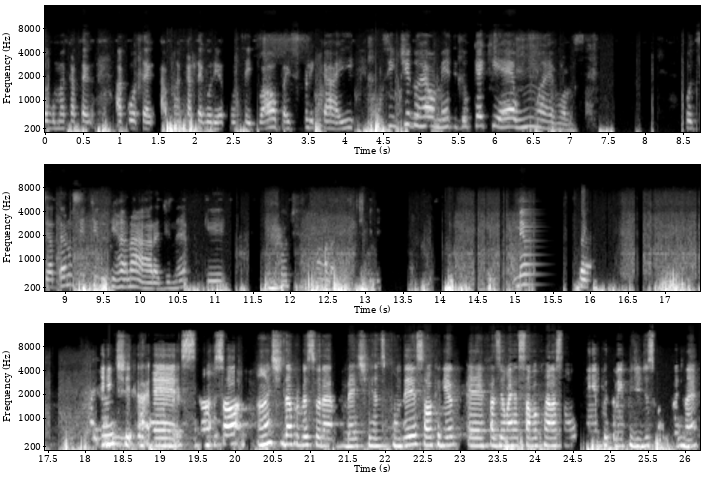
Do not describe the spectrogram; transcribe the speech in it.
alguma uma categoria conceitual para explicar aí o sentido realmente do que, que é uma revolução. Pode ser até no sentido de Hannah Arendt, né? Porque pode falar. Gente, é, só antes da professora Beth responder, só queria é, fazer uma ressalva com relação ao tempo e também pedir desculpas, né?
